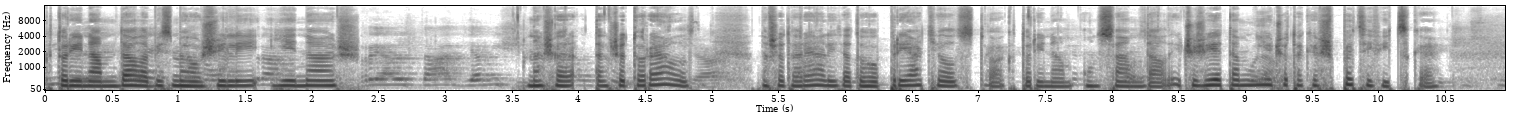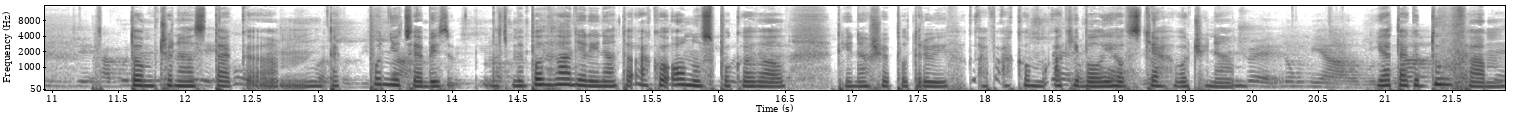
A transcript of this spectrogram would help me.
ktorý nám dal, aby sme ho žili, je náš Naša, takže to reál, naša tá realita toho priateľstva, ktorý nám on sám dal. Čiže je tam niečo také špecifické v tom, čo nás tak, um, tak podnecuje, aby sme podhľadili na to, ako on uspokojoval tie naše potreby a v akom, aký bol jeho vzťah voči nám. Ja tak dúfam,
